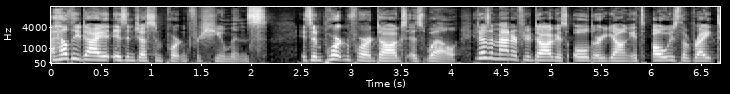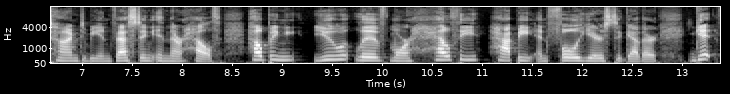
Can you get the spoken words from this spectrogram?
A healthy diet isn't just important for humans. It's important for our dogs as well. It doesn't matter if your dog is old or young, it's always the right time to be investing in their health, helping you live more healthy, happy, and full years together. Get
